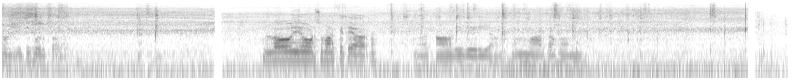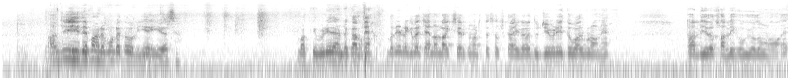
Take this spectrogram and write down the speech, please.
ਹੁਣ ਇਹ ਤੇ ਹੋਰ ਪਾ ਲੋ ਇਹ ਓਟਸ ਬਣ ਕੇ ਤਿਆਰ ਨੇ। ਖਾਣ ਦੀ ਦੇਰੀ ਆ ਉਹਨੂੰ ਮਾਰਦਾ ਫੋਨ ਹਾਂਜੀ, ਇਹਦੇ ਭਾਂਡੇ ਭੁੰਡੇ ਧੋ ਲਈਏ ਹੀ ਬਸ। ਬਾਕੀ ਵੀਡੀਓ ਦਾ ਐਂਡ ਕਰਦੇ ਆ ਵਧੀਆ ਲੱਗਦਾ ਚੈਨਲ ਲਾਈਕ ਸ਼ੇਅਰ ਕਮੈਂਟ ਤੇ ਸਬਸਕ੍ਰਾਈਬ ਕਰੋ। ਦੂਜੀ ਵੀਡੀਓ ਤੋਂ ਬਾਅਦ ਬਣਾਉਣੇ ਆ ਟਾਲੀ ਜਦੋਂ ਖਾਲੀ ਹੋਊਗੀ ਉਦੋਂ ਬਣਾਵਾਂਗੇ।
